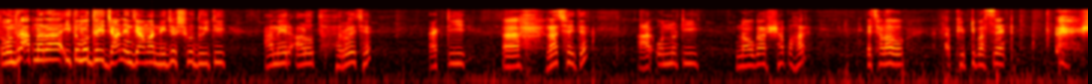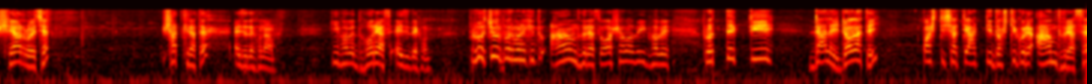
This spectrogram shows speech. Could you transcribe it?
তো বন্ধুরা, আপনারা ইতোমধ্যেই জানেন যে আমার নিজস্ব দুইটি আমের আড়ত রয়েছে। একটি রাজশাহীতে আর অন্যটি নওগাঁর সাঁপাহার এছাড়াও ফিফটি পার্সেন্ট শেয়ার রয়েছে সাতক্ষীরাতে। এই যে দেখুন আম, কীভাবে ধরে আছে, এই যে দেখুন, প্রচুর পরিমাণে কিন্তু আম ধরে আছে। অস্বাভাবিকভাবে প্রত্যেকটি ডালেই, ডগাতেই পাঁচটি, সাতটি, আটটি, দশটি করে আম ধরে আছে।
